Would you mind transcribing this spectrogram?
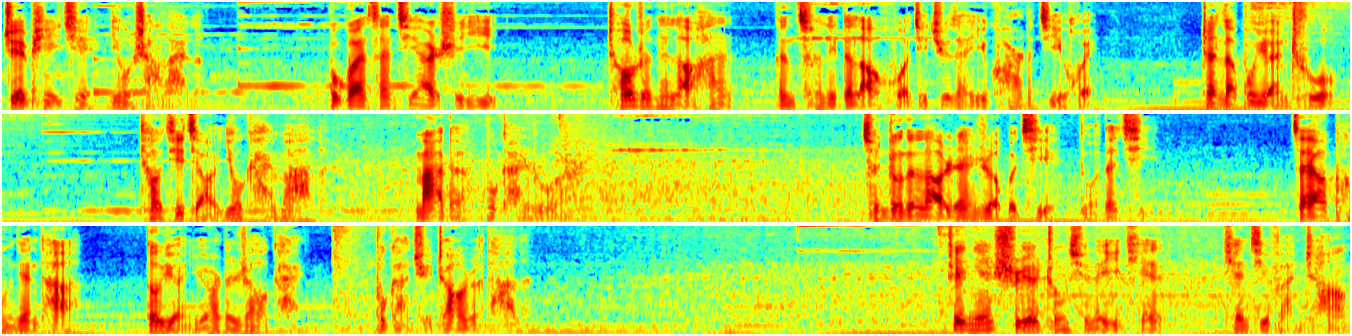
倔脾气又上来了。不管三七二十一，瞅准那老汉跟村里的老伙计聚在一块儿的机会，站到不远处，跳起脚又开骂了，骂得不堪入耳。村中的老人惹不起，躲得起，再要碰见他，都远远的绕开，不敢去招惹他了。这年十月中旬的一天，天气反常，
